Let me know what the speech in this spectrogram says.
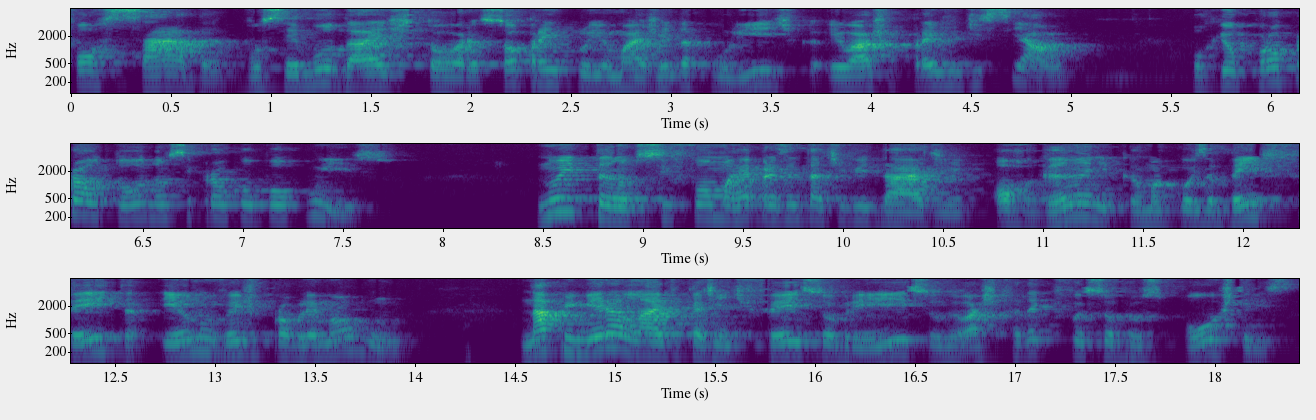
forçada, você mudar a história só para incluir uma agenda política, eu acho prejudicial, porque o próprio autor não se preocupou com isso. No entanto, se for uma representatividade orgânica, uma coisa bem feita, eu não vejo problema algum. Na primeira live que a gente fez sobre isso, eu acho que até que foi sobre os pôsteres,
